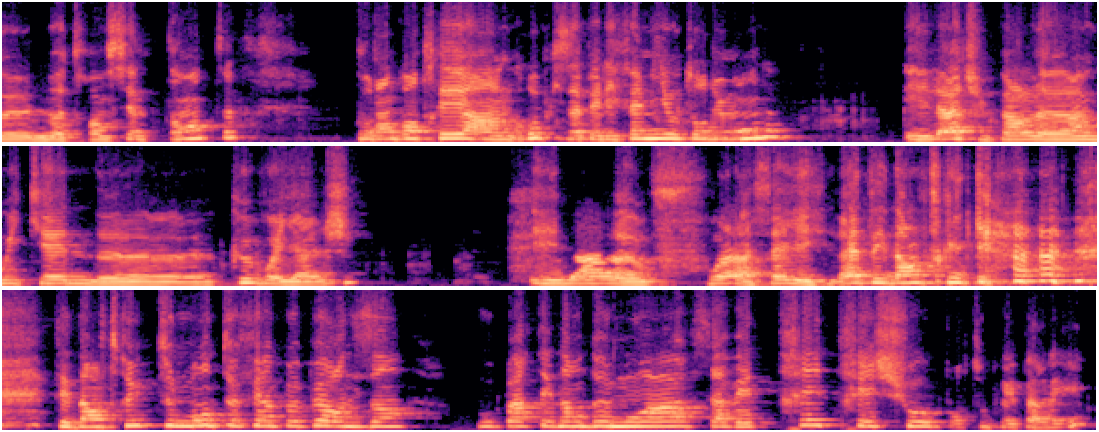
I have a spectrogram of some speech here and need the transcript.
euh, notre ancienne tente, pour rencontrer un groupe qui s'appelle Les Familles Autour du Monde. Et là, tu parles un week-end que voyage. Et là, voilà, ça y est, là, tu es dans le truc. truc. Tout le monde te fait un peu peur en disant, vous partez dans deux mois, ça va être très, très chaud pour tout préparer.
